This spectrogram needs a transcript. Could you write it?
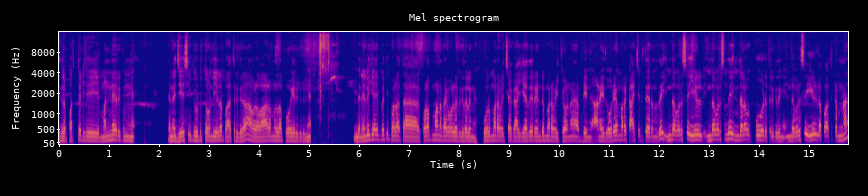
இதில் பத்தடி மண்ணே இருக்குங்க ஏன்னா ஜேசிபி விட்டு தோண்டியெல்லாம் பார்த்துருக்குறோம் அவ்வளோ வாழமெல்லாம் போயிருக்குதுங்க. இந்த நெல்லிக்காயை பற்றி பல த குழப்பமான தகவல் இருக்குதுல்லங்க. ஒரு மரம் வச்சா காய்க்காது ரெண்டு மரம் வைக்கணும் அப்படின்னு. ஆனால் இது ஒரே மரம் காய்ச்சிட்டு தான் இருந்தது. இந்த வருஷம் ஈல் இந்த வருஷந்தே இந்த அளவுக்கு பூ எடுத்துருக்குதுங்க. இந்த வருஷம் ஈல்டை பார்த்துட்டோம்னா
